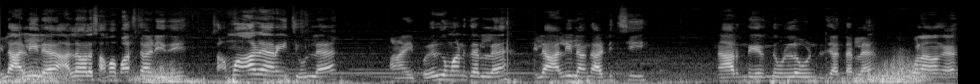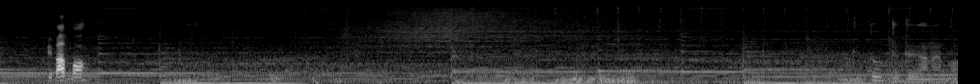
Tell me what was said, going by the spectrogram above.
இல்லை அள்ளியில். அள்ள வேலை செம பாஸ்ட் ஆடிது. செம ஆட இறங்கிச்சு உள்ள. ஆனால் இப்போ இருக்குமான்னு தெரில இல்லை அள்ளியில் வந்து அடித்து நான் அறந்து இருந்து உள்ளே விழுந்துச்சா தெரில போகலாம் வாங்க போய் பார்ப்போம். விட்டுட்டு இருக்கானே இப்போ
